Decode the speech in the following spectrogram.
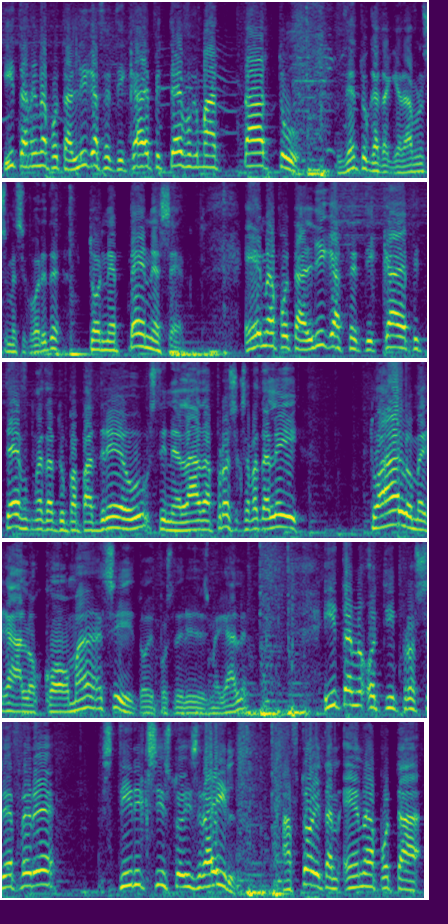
Ήταν ένα από τα λίγα θετικά επιτεύγματά του. Δεν τον κατακεράβλωσε με συγχωρείτε Τον επένεσε. Ένα από τα λίγα θετικά επιτεύγματα του Παπανδρέου στην Ελλάδα Πρόσεξα πάντα λέει το άλλο μεγάλο κόμμα Εσύ το υποστηρίζεις μεγάλε Ήταν ότι προσέφερε στήριξη στο Ισραήλ. Αυτό ήταν ένα από τα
